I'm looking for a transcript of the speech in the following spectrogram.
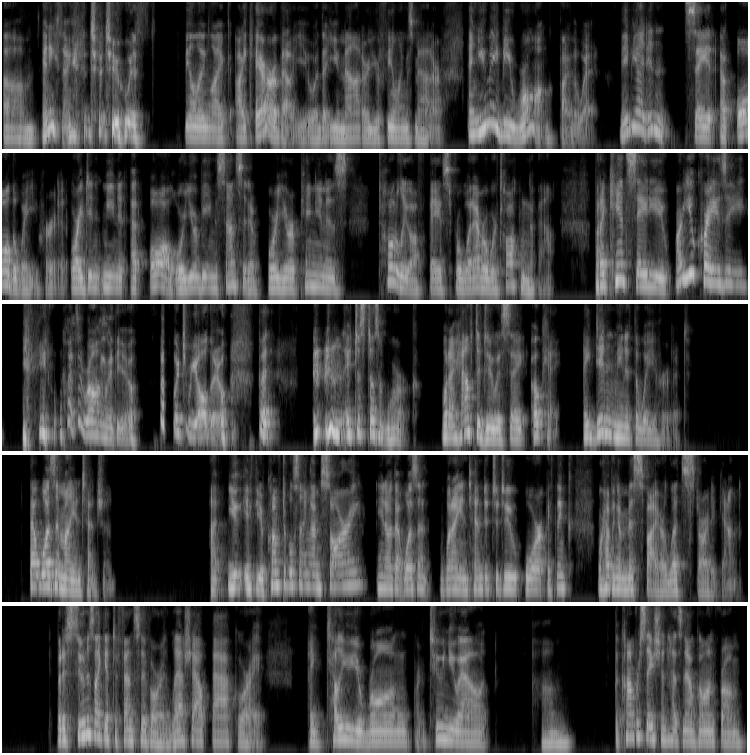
um, anything to do with feeling like I care about you and that you matter, your feelings matter. And you may be wrong, by the way. Maybe I didn't say it at all the way you heard it, or I didn't mean it at all, or you're being sensitive, or your opinion is totally off base for whatever we're talking about. But I can't say to you, Are you crazy? What's wrong with you? Which we all do. But it just doesn't work. What I have to do is say, Okay, I didn't mean it the way you heard it. That wasn't my intention. You, if you're comfortable saying I'm sorry, you know that wasn't what I intended to do, or I think we're having a misfire. Let's start again. But as soon as I get defensive, or I lash out back, or I I tell you you're wrong, or I tune you out, um, the conversation has now gone from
